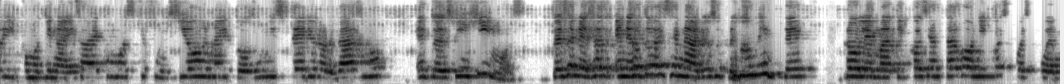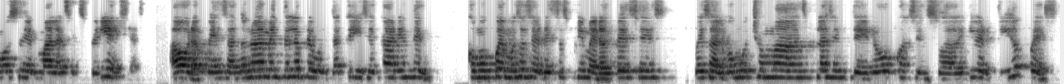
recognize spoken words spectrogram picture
y como que nadie sabe cómo es que funciona y todo es un misterio, el orgasmo, entonces fingimos. Entonces en, en esos dos escenarios supremamente problemáticos y antagónicos, pues podemos tener malas experiencias. Ahora, pensando nuevamente en la pregunta que dice Karen de cómo podemos hacer estas primeras veces, pues algo mucho más placentero, consensuado y divertido, pues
